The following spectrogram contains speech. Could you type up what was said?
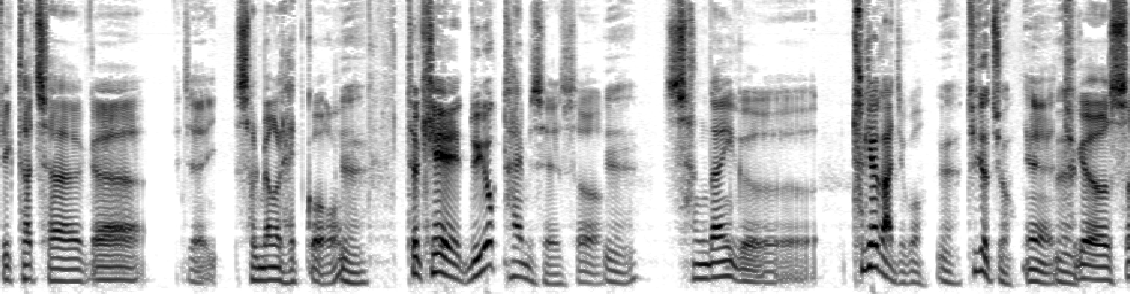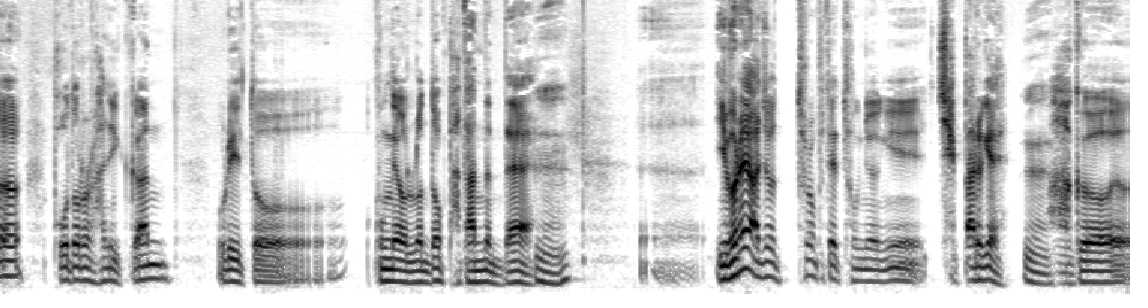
빅타차가 이제 설명을 했고 예. 특히 뉴욕 타임스에서 예. 상당히 그 투겨 가지고 예. 튀겼죠. 예, 네. 투겨서 보도를 하니까 우리 또 국내 언론도 받았는데 예. 이번에 아주 트럼프 대통령이 재빠르게 예. 아그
